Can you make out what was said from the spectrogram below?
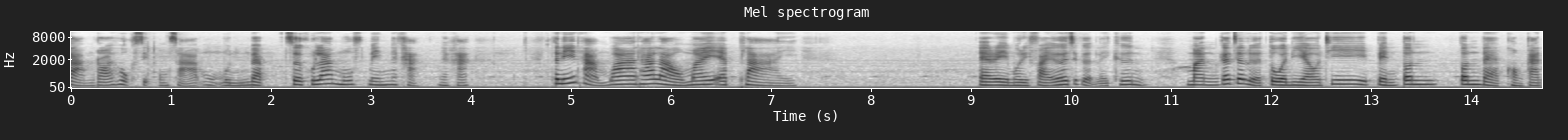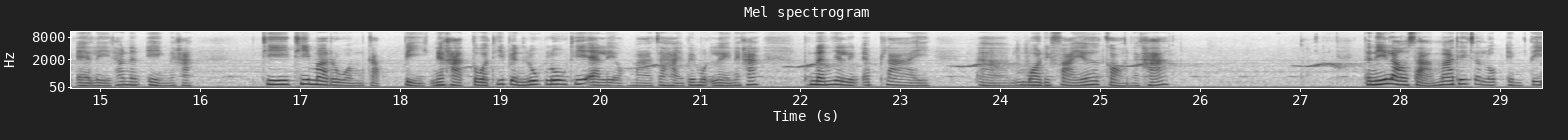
360 องศาหมุนแบบ circular movement นะคะนะคะทีนี้ถามว่าถ้าเราไม่ apply array modifier จะเกิดอะไรขึ้น มันก็จะเหลือตัวเดียวที่เป็นต้นต้นแบบของการ array เท่านั้นเองนะคะ ที่ที่มารวมกับปีกเนี่ยค่ะ ตัวที่เป็นลูกๆที่ array ออกมาจะหายไปหมดเลยนะคะ ราะนั้นอย่าลืม apply อ่า modifier ก่อนนะคะทีนี้เราสามารถที่จะลบ empty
